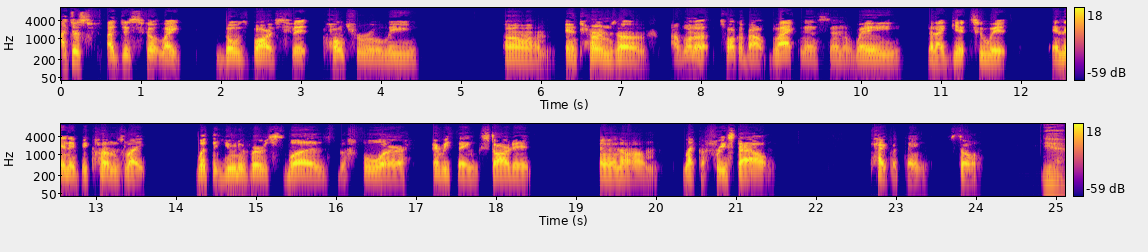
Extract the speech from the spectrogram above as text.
I just I just felt like those bars fit culturally um in terms of I want to talk about blackness in a way that I get to it and then it becomes like what the universe was before everything started and um like a freestyle type of thing. So, Yeah.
